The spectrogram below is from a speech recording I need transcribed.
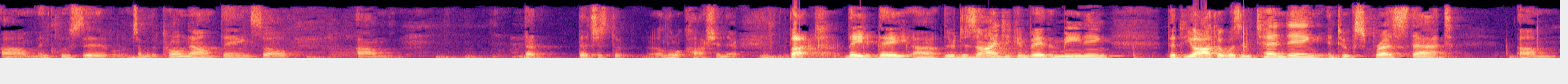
um, inclusive, or some of the pronoun things. So um, that that's just a, a, little caution there. But they they uh, they're designed to convey the meaning that the author was intending and to express that. Um,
